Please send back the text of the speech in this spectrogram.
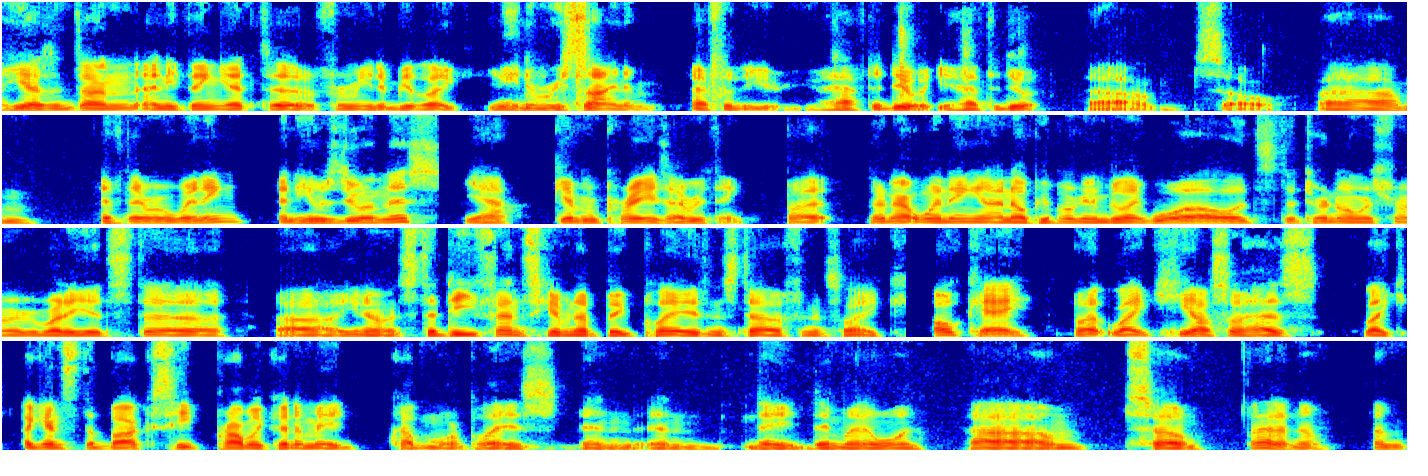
he hasn't done anything yet to for me to be like, you need to resign him after the year. You have to do it. You have to do it. Um, so um, if they were winning and he was doing this, yeah, give him praise, everything. But they're not winning, and I know people are going to be like, well, it's the turnovers from everybody. It's the uh, you know, it's the defense giving up big plays and stuff, and it's like, okay, but like he also has like against the Bucs, he probably could have made a couple more plays, and and they they might have won. Um, so I don't know. I'm,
